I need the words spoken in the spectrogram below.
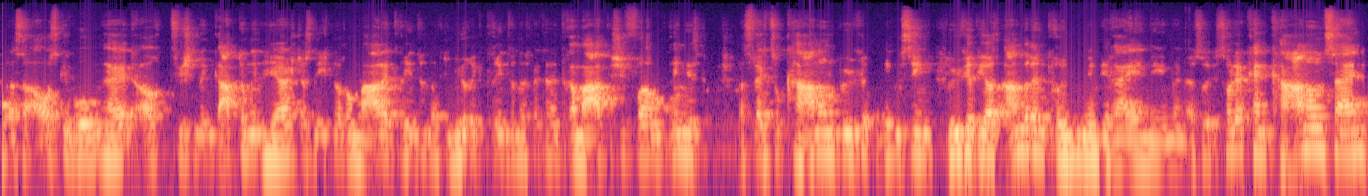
dass eine Ausgewogenheit auch zwischen den Gattungen herrscht, dass nicht nur Romane drin sind, dass Lyrik drin sind, dass vielleicht eine dramatische Form drin ist, dass vielleicht so Kanonbücher drin sind, Bücher, die aus anderen Gründen in die Reihe nehmen. Also es soll ja kein Kanon sein,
